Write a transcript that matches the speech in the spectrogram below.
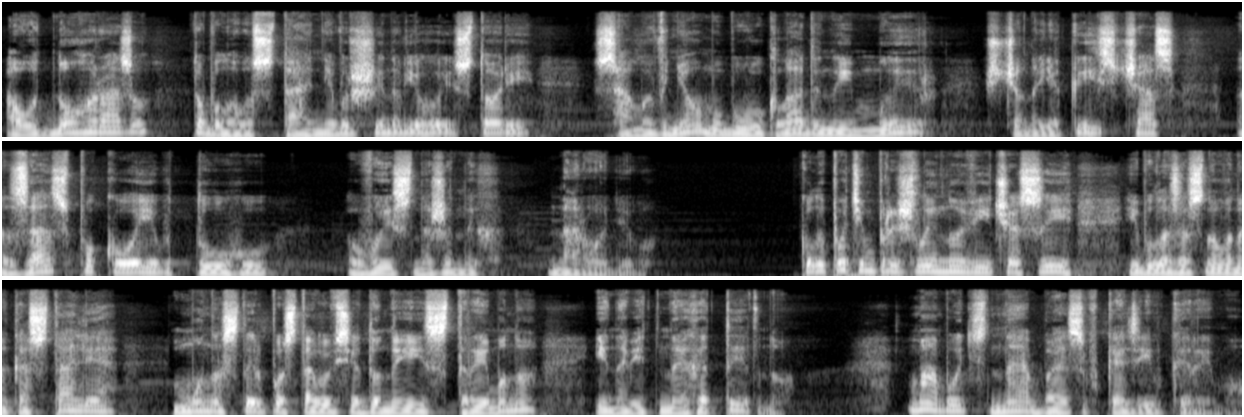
а одного разу то була остання вершина в його історії. Саме в ньому був укладений мир, що на якийсь час заспокоїв тугу виснажених народів. Коли потім прийшли нові часи і була заснована Касталія, монастир поставився до неї стримано і навіть негативно, мабуть, не без вказівки Риму.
